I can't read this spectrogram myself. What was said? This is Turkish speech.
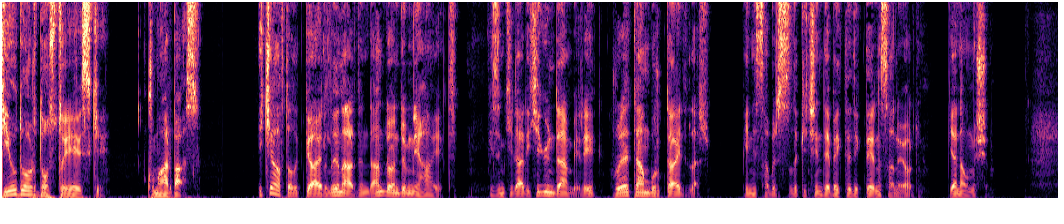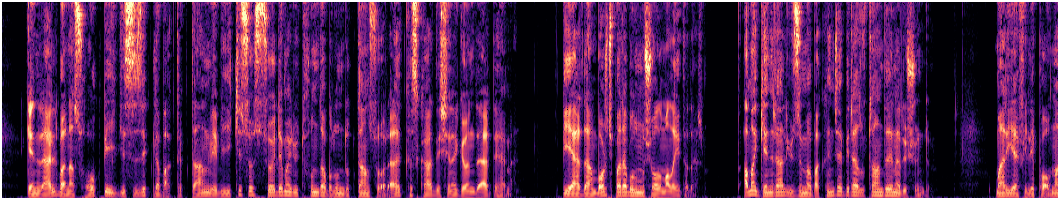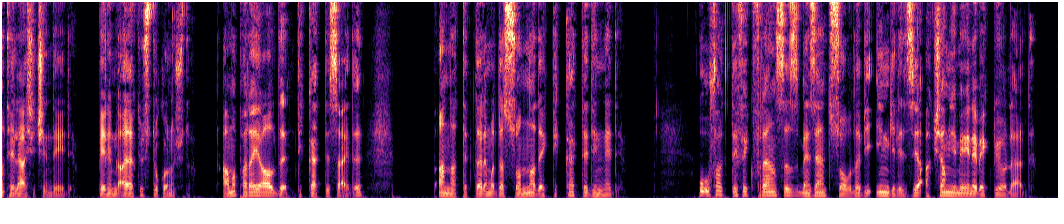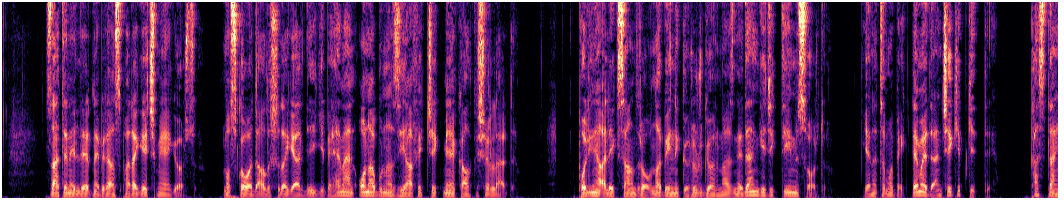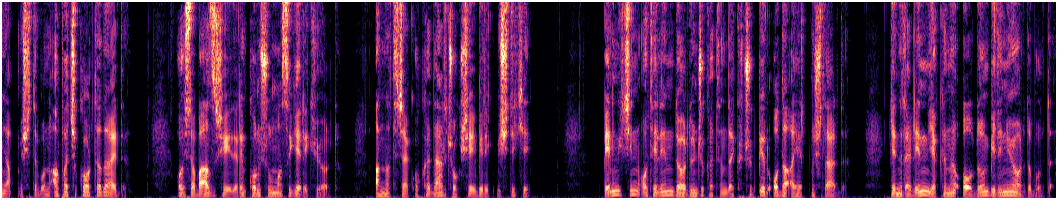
Fyodor Dostoyevski Kumarbaz İki haftalık bir ayrılığın ardından döndüm nihayet. Bizimkiler iki günden beri Ruletenburg'daydılar. Beni sabırsızlık içinde beklediklerini sanıyordum. Yanılmışım. General bana soğuk bir ilgisizlikle baktıktan ve bir iki söz söyleme lütfunda bulunduktan sonra kız kardeşine gönderdi hemen. Bir yerden borç para bulmuş olmalıydılar. Ama general yüzüme bakınca biraz utandığını düşündüm. Maria Filipovna telaş içindeydi. Benimle ayaküstü konuştu. Ama parayı aldı, dikkatli saydı. Anlattıklarımı da sonuna dek dikkatle dinledi. O ufak tefek Fransız Mezentsov'la bir İngiliz'i akşam yemeğine bekliyorlardı. Zaten ellerine biraz para geçmeye görsün. Moskova'da alışıla geldiği gibi hemen ona buna ziyafet çekmeye kalkışırlardı. Polina Aleksandrovna beni görür görmez neden geciktiğimi sordu. Yanıtımı beklemeden çekip gitti. Kasten yapmıştı bunu apaçık ortadaydı. Oysa bazı şeylerin konuşulması gerekiyordu. Anlatacak o kadar çok şey birikmişti ki. Benim için otelin dördüncü katında küçük bir oda ayırtmışlardı. Generalin yakını olduğum biliniyordu burada.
